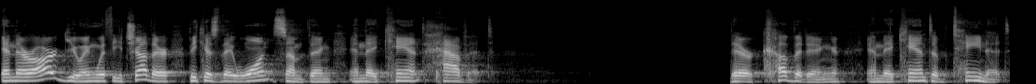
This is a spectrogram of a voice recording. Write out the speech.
And they're arguing with each other because they want something and they can't have it. They're coveting and they can't obtain it,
